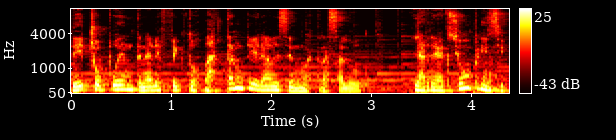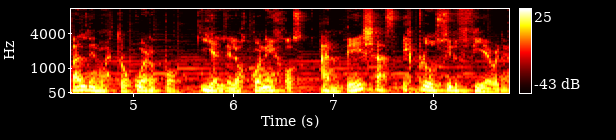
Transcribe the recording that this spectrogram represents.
de hecho pueden tener efectos bastante graves en nuestra salud. La reacción principal de nuestro cuerpo y el de los conejos ante ellas es producir fiebre.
